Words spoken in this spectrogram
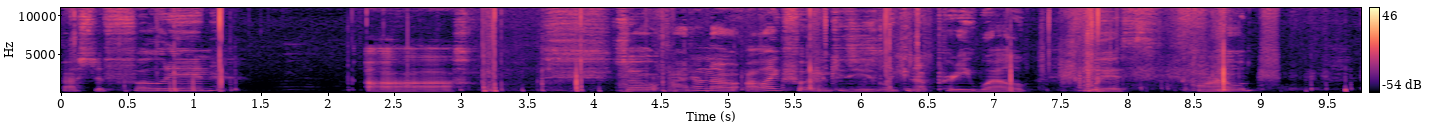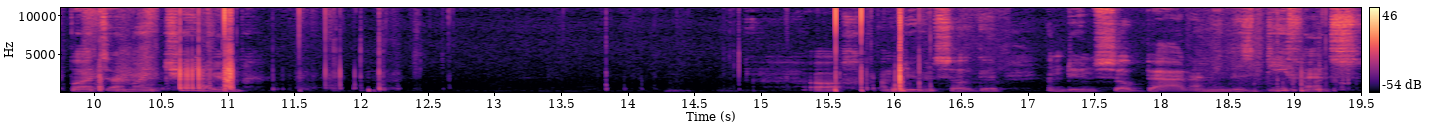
Pass to Foden. Ah. so, I don't know. I like Foden because he's linking up pretty well with Arnold. But I might change him. Oh, I'm doing so good. I'm doing so bad. I mean, this defense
